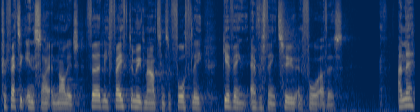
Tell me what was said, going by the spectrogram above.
prophetic insight and knowledge. Thirdly, faith to move mountains. And fourthly, giving everything to and for others. And they're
